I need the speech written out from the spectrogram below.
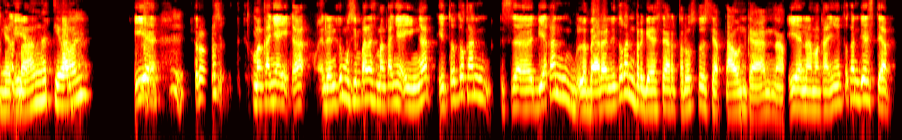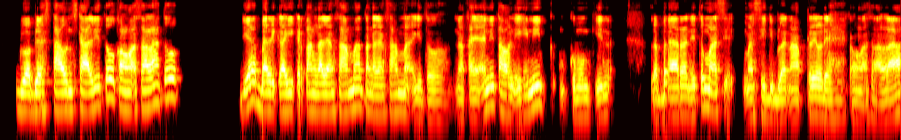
niat Iya. banget Yon. Iya, terus makanya dan itu musim panas makanya ingat itu tuh kan dia kan Lebaran itu kan bergeser terus tuh setiap tahun kan. Nah, iya nah makanya itu kan dia setiap 12 tahun sekali tuh kalau nggak salah tuh dia balik lagi ke tanggal yang sama, tanggal yang sama gitu. Nah, kayak ini tahun ini ke- kemungkinan Lebaran itu masih masih di bulan April deh kalau nggak salah.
